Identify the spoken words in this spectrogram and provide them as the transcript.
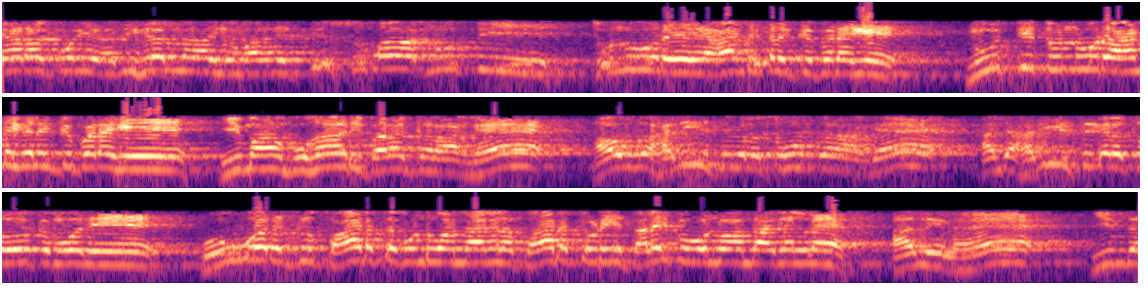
ஏறக்குறைய நபிகள் நாயகம் மரணத்து சுமார் நூத்தி தொண்ணூறு ஆண்டுகளுக்கு பிறகு நூத்தி தொண்ணூறு ஆண்டுகளுக்கு பிறகு இமாம் புகாரி பறக்கிறாங்க அவங்க ஹதீசுகளை துவக்குறாங்க. அந்த ஹதீசுகளை துவக்கும் போது ஒவ்வொருக்கு பாடத்தை கொண்டு வந்தாங்கல்ல பாடத்துடைய தலைப்பு கொண்டு வந்தாங்கல்ல அதுல இந்த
